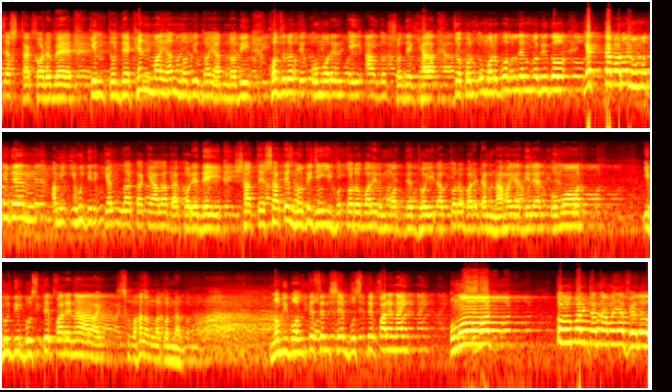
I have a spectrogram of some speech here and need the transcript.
চেষ্টা করবে। কিন্তু দেখেন মায়ান নবী দয়ান নবী হজরতে উমরের এই আদর্শ দেখা। যখন উমর বললেন, নবী গো, একটা বার অনুমতি দেন, আমি ইহুদির কেল্লাটাকে আলাদা করে দেই। সাথে সাথে নবীজি তরবারির মধ্যে ধৈরা তরবারিটা নামাইয়া দিলেন। উমর, ইহুদি বুঝতে পারে নাই। সুবহানাল্লাহ কন্যা। নবী বলতেছেন, সে বুঝতে পারে নাই। উমর তরবারিটা নামাইয়া ফেলো।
